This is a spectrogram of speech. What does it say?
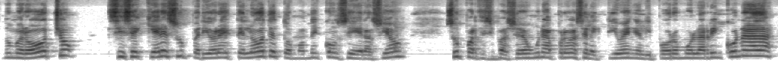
Número 8, si se quiere superior a este lote, tomando en consideración su participación en una prueba selectiva en el hipódromo La Rinconada.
